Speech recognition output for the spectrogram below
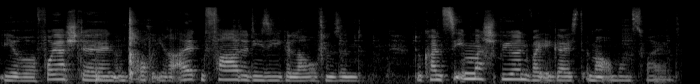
ihre Feuerstellen und auch ihre alten Pfade, die sie gelaufen sind. Du kannst sie immer spüren, weil ihr Geist immer um uns weilt.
